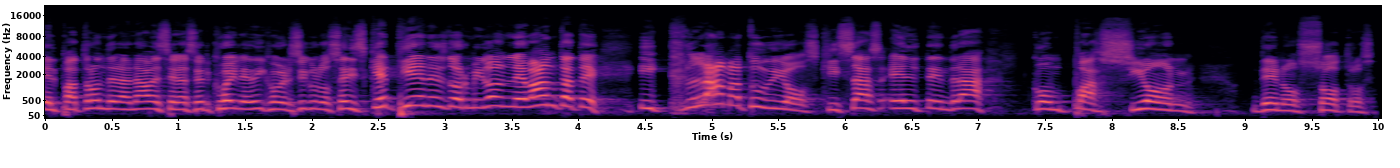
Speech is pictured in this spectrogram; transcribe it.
el patrón de la nave se le acercó y le dijo, versículo 6, ¿qué tienes, dormilón? Levántate y clama a tu Dios. Quizás Él tendrá compasión de nosotros.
